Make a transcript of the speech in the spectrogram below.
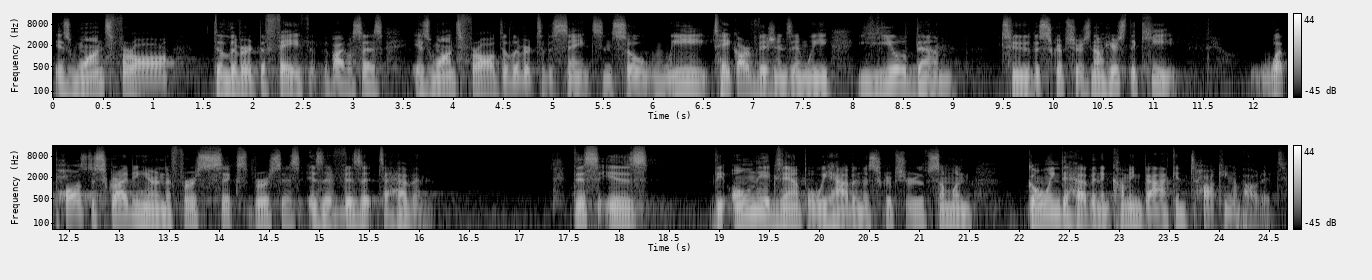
is once for all delivered, the faith, the Bible says, is once for all delivered to the saints. And so we take our visions and we yield them to the scriptures. Now, here's the key what Paul's describing here in the first six verses is a visit to heaven. This is the only example we have in the scriptures of someone going to heaven and coming back and talking about it.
